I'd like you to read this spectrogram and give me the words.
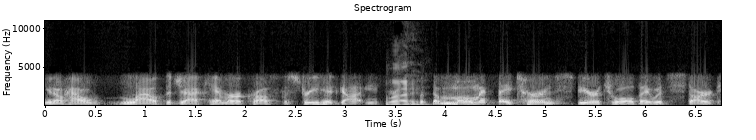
You know how loud the jackhammer across the street had gotten, right? But the moment they turned spiritual, they would start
